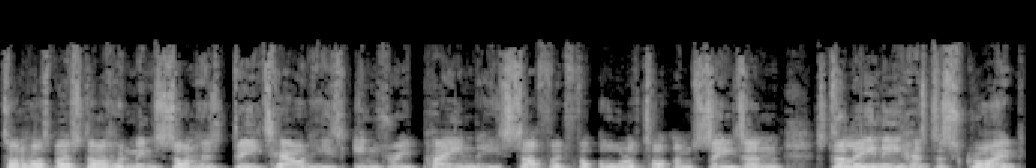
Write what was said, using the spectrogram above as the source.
Tottenham Hotspur star Heung-min Son has detailed his injury pain that he suffered for all of Tottenham's season. Stellini has described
